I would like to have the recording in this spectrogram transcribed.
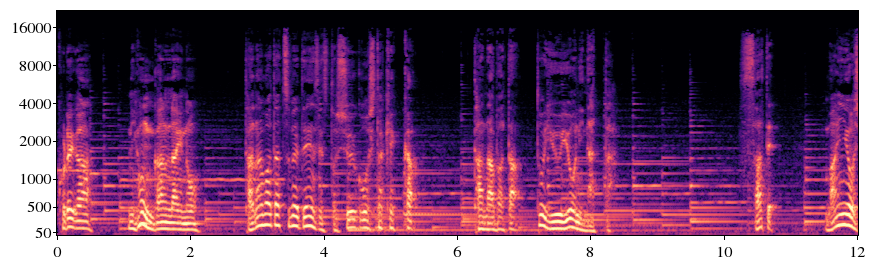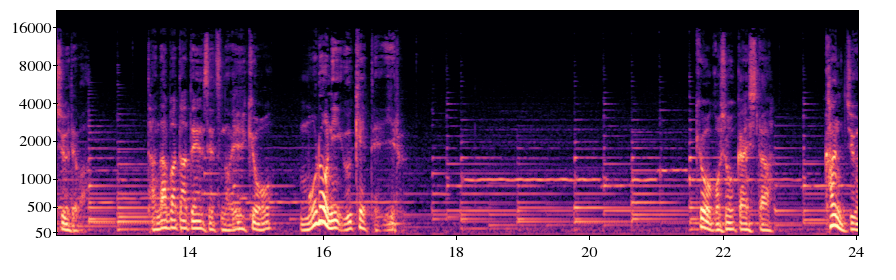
これが日本元来の七夕つべ伝説と集合した結果七夕というようになった。さて「万葉集」では七夕伝説の影響をもろに受けている。今日ご紹介した漢十の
